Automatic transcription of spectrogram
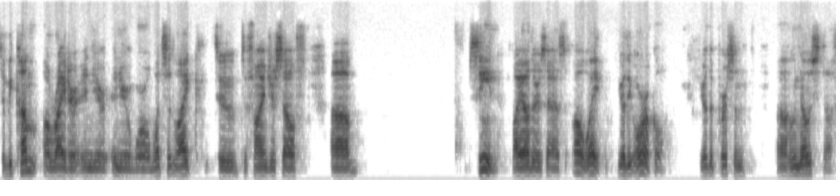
to become a writer in your in your world. What's it like to to find yourself uh, seen by others as, oh wait, you're the oracle, you're the person uh, who knows stuff.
